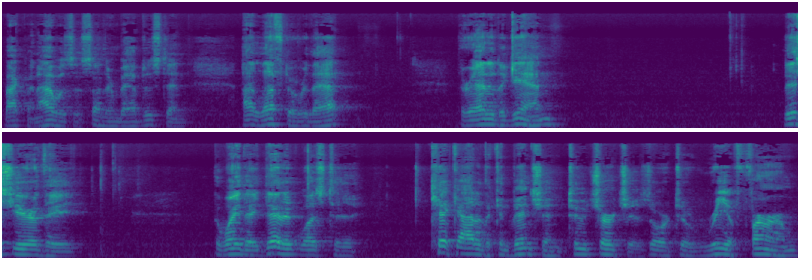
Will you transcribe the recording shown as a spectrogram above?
back when I was a Southern Baptist and I left over that. They're at it again. This year, the, the way they did it was to kick out of the convention two churches or to reaffirm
